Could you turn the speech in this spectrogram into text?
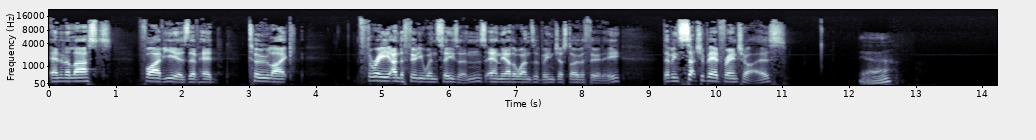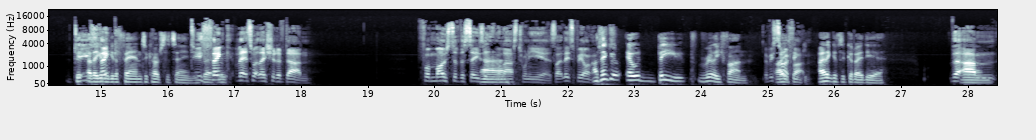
And in the last five years, they've had two like three under 30 win seasons, and the other ones have been just over 30. They've been such a bad franchise. Yeah. Get- Are they going to get a fan to coach the team? Do you that- think that's what they should have done for most of the seasons in the Uh, last 20 years? Like, let's be honest. I think it, it would be really fun. It'd be so I think, fun. I think it's a good idea. The um, Um,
